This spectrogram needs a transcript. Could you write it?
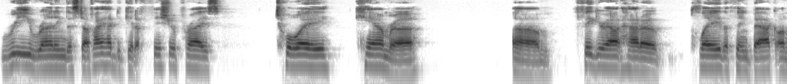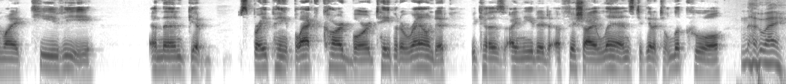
rerunning the stuff. I had to get a Fisher Price toy camera um, figure out how to play the thing back on my TV and then get spray paint black cardboard, tape it around it because I needed a fisheye lens to get it to look cool. No way.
